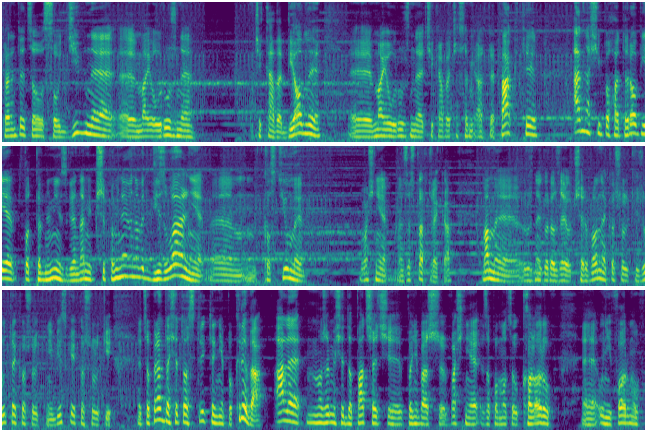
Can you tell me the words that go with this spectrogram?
Planety są, są dziwne, mają różne ciekawe biomy, mają różne ciekawe czasami artefakty, a nasi bohaterowie pod pewnymi względami przypominają nawet wizualnie kostiumy właśnie ze Star Treka. Mamy różnego rodzaju czerwone koszulki, żółte koszulki, niebieskie koszulki. Co prawda się to stricte nie pokrywa, ale możemy się dopatrzeć, e, ponieważ właśnie za pomocą kolorów e, uniformów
